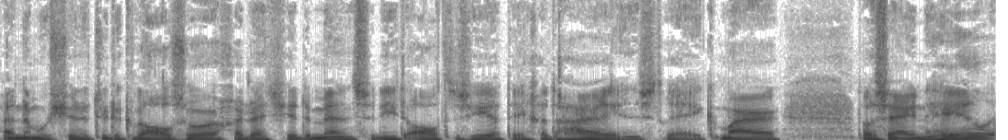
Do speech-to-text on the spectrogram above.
En dan moest je natuurlijk wel zorgen dat je de mensen niet al te zeer tegen de haren instreek. Maar er zijn heel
